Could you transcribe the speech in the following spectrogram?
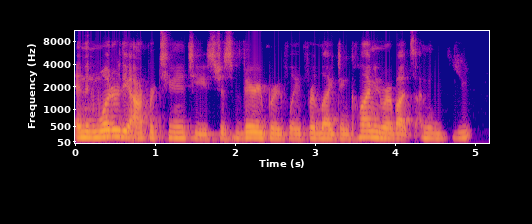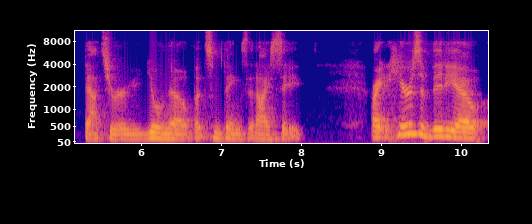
And then what are the opportunities, just very briefly, for legged and climbing robots? I mean, you that's your area, you'll know, but some things that I see. All right, here's a video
